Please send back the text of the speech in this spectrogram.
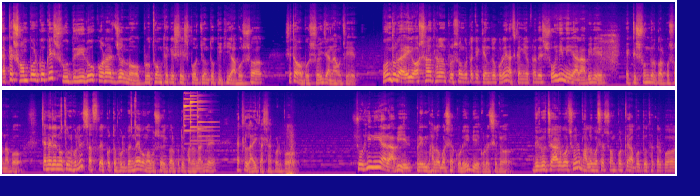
একটা সম্পর্ককে সুদৃঢ় করার জন্য প্রথম থেকে শেষ পর্যন্ত কী কী আবশ্যক, সেটা অবশ্যই জানা উচিত। বন্ধুরা, এই অসাধারণ প্রসঙ্গটাকে কেন্দ্র করে আজকে আমি আপনাদের সোহিনী আর আবিরের একটি সুন্দর গল্প শোনাবো। চ্যানেলে নতুন হলে সাবস্ক্রাইব করতে ভুলবেন না এবং অবশ্যই গল্পটি ভালো লাগলে একটা লাইক আশা করব। সোহিনী আর আবির প্রেম ভালোবাসা করেই বিয়ে করেছিল। দীর্ঘ চার বছর ভালোবাসার সম্পর্কে আবদ্ধ থাকার পর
